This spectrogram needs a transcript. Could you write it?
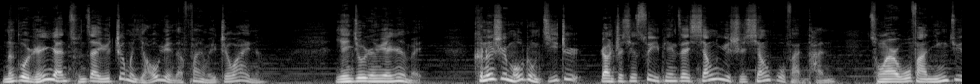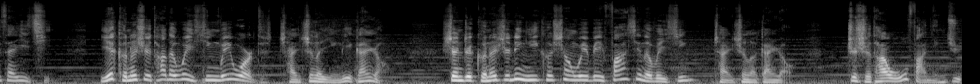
能够仍然存在于这么遥远的范围之外呢？研究人员认为，可能是某种机制让这些碎片在相遇时相互反弹，从而无法凝聚在一起。也可能是它的卫星 Vivert 产生了引力干扰，甚至可能是另一颗尚未被发现的卫星产生了干扰，致使它无法凝聚。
